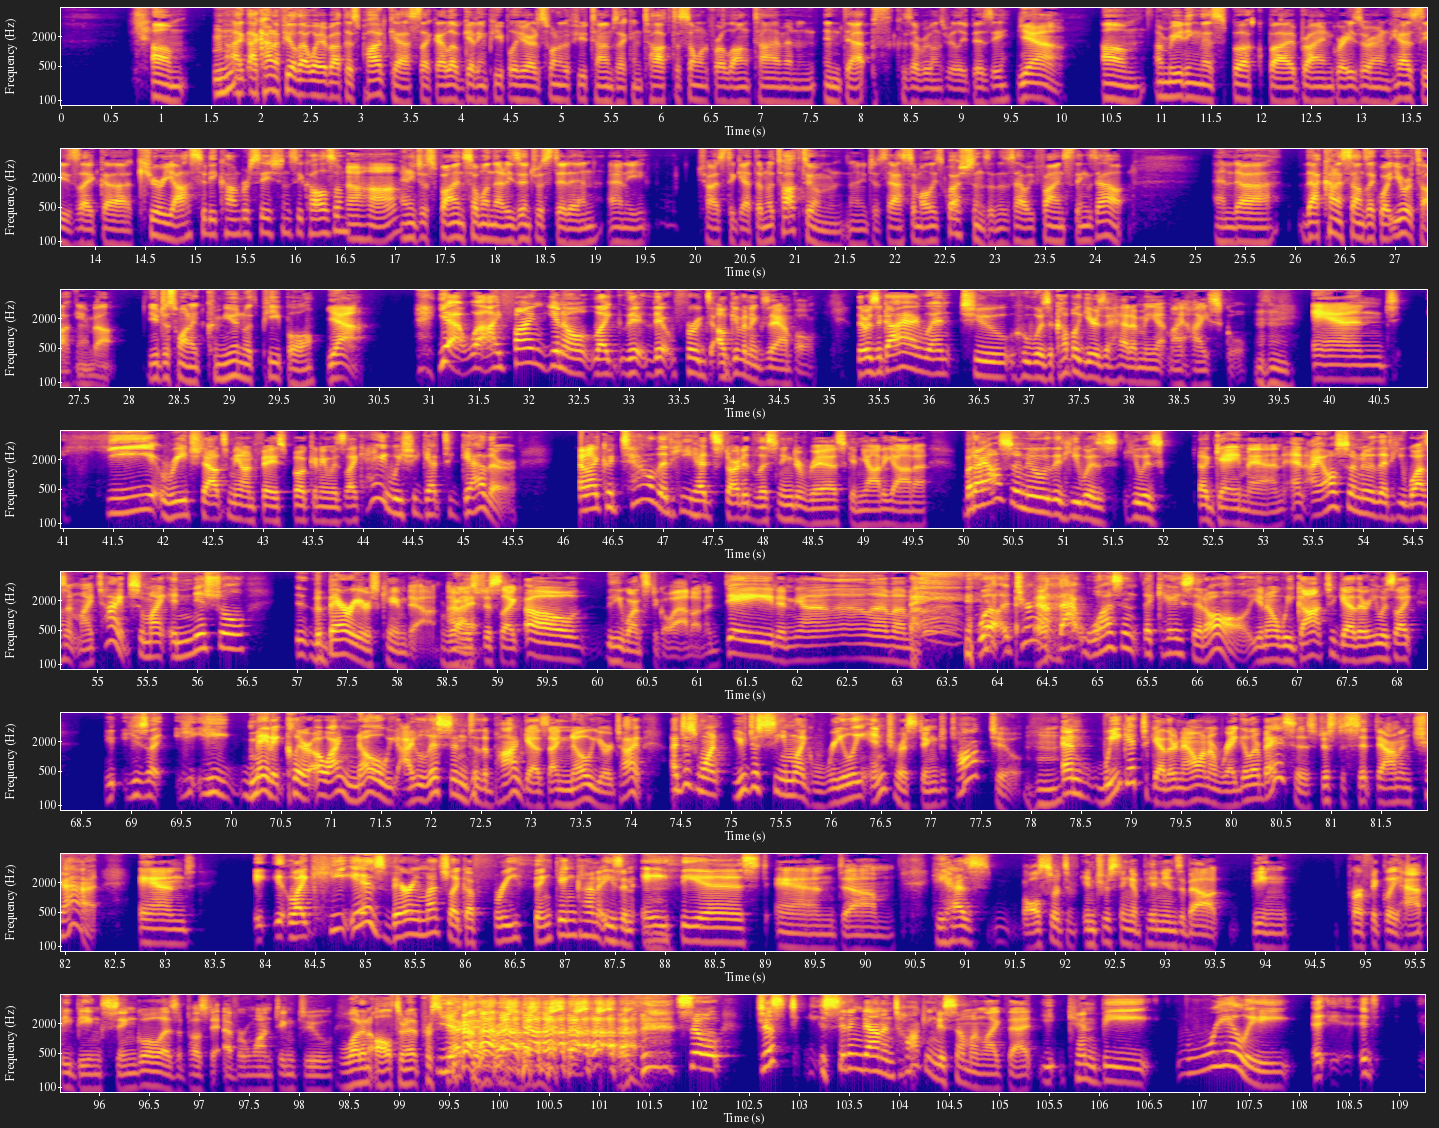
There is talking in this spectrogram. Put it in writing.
Um, I, I kind of feel that way about this podcast. Like I love getting people here. It's one of the few times I can talk to someone for a long time and in, in depth because everyone's really busy. Yeah. Um, I'm reading this book by Brian Grazer, and he has these like uh, curiosity conversations. He calls them, Uh huh. and he just finds someone that he's interested in, and he tries to get them to talk to him, and he just asks them all these questions, and this is how he finds things out. And uh, that kind of sounds like what you were talking about. You just want to commune with people. Yeah. Yeah. Well, I find, you know, like there, there, for, I'll give an example. There was a guy I went to who was a couple of years ahead of me at my high school. And he reached out to me on Facebook and he was like, Hey, we should get together. And I could tell that he had started listening to Risk and yada yada. But I also knew that he was he was a gay man, and I also knew that he wasn't my type. So my initial the barriers came down. I was just like, oh, he wants to go out on a date, and yeah. blah, blah, blah. well, it turned out that wasn't the case at all. You know, we got together. He was like, he's like, he, he made it clear. Oh, I know. I listened to the podcast. I know your type. I just want you. Just seem like really interesting to talk to, and we get together now on a regular basis just to sit down and chat. And it, it- like he is very much like a free thinking kind of he's an atheist and um, he has all sorts of interesting opinions about being perfectly happy being single as opposed to ever wanting to What an alternate perspective. right? so just sitting down and talking to someone like that can be really it, it's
